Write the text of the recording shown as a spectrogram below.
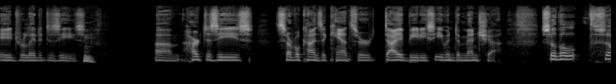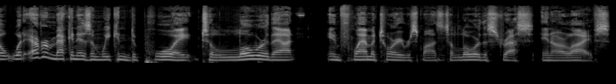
age related disease, hmm. um, heart disease, several kinds of cancer, diabetes, even dementia. So the so whatever mechanism we can deploy to lower that inflammatory response to lower the stress in our lives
